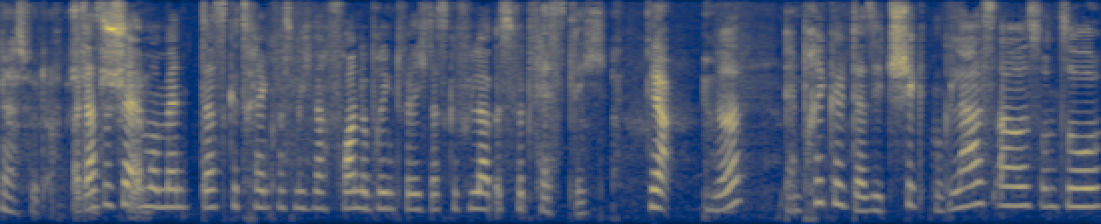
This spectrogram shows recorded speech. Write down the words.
Ja, es wird auch Weil bestimmt das ist ja schön. im Moment das Getränk, was mich nach vorne bringt, wenn ich das Gefühl habe, es wird festlich. Ja, Ne? Der prickelt, der sieht schick im Glas aus und so.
